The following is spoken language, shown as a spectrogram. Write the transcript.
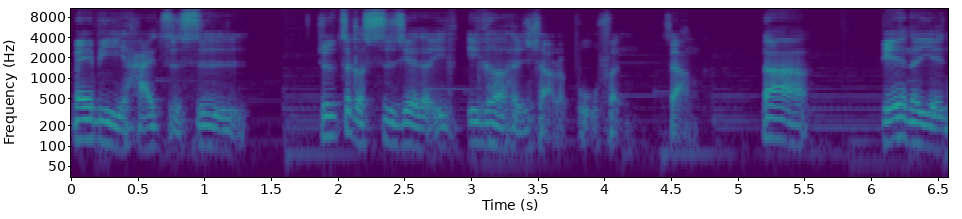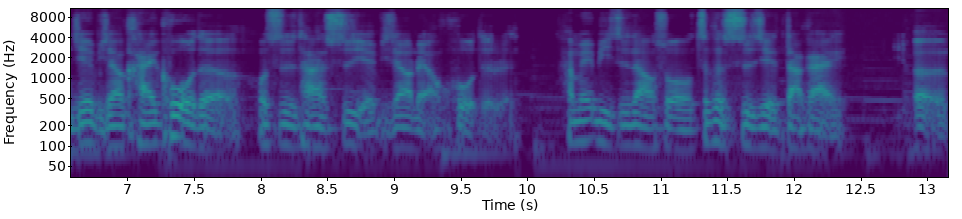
maybe 还只是就是这个世界的一一个很小的部分，这样。那别人的眼界比较开阔的，或是他的视野比较辽阔的人，他 maybe 知道说这个世界大概呃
